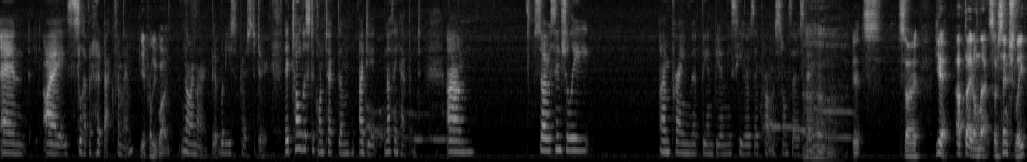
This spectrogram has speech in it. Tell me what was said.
and I still haven't heard back from them. You probably won't. No, I know, but what are you supposed to do? They told us to contact them. I did. Nothing happened. Um, so essentially, I'm praying that the NBN is here as they promised on Thursday. It's so yeah. Update on that. So essentially,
